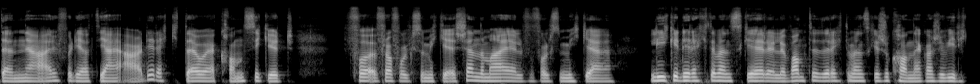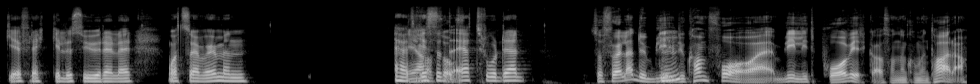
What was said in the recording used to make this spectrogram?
den jeg er, fordi at jeg er direkte, og jeg kan sikkert for, fra folk som ikke kjenner meg, eller for folk som ikke liker direkte mennesker, eller vant til direkte mennesker, så kan jeg kanskje virke frekk eller sur eller whatsoever, men jeg vet Ja, ikke, så så- jeg tror det så føler jeg du, blir, Mm. du kan få, eh, bli litt påvirka av sånne kommentarer.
